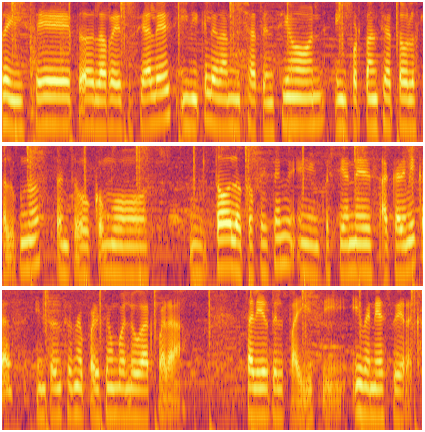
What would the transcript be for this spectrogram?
Revisé todas las redes sociales y vi que le dan mucha atención e importancia a todos los alumnos, tanto como todo lo que ofrecen en cuestiones académicas. Entonces me pareció un buen lugar para salir del país y, venir a estudiar acá.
